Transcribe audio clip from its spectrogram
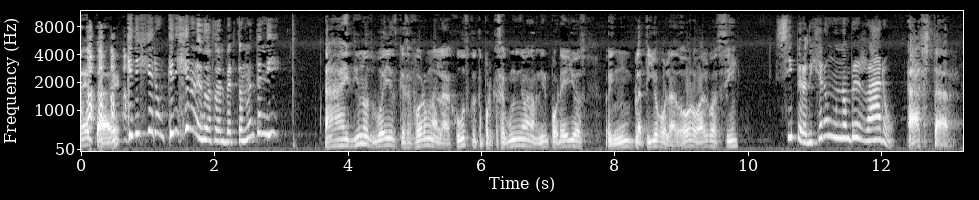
neta, eh. ¿Qué dijeron? ¿Qué dijeron, Eduardo Alberto? No entendí. Ay, de unos güeyes que se fueron a la Jusco, que porque según iban a venir por ellos en un platillo volador o algo así. Sí, pero dijeron un nombre raro. Ashtar,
